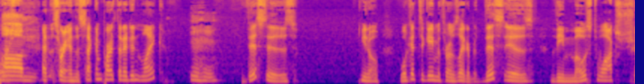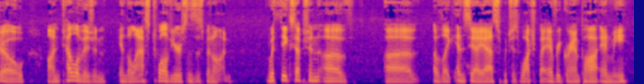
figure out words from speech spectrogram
Um, and sorry and the second part that i didn't like this is you know we'll get to game of thrones later but this is the most watched show on television in the last 12 years since it's been on with the exception of uh of like ncis which is watched by every grandpa and me.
